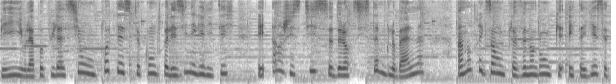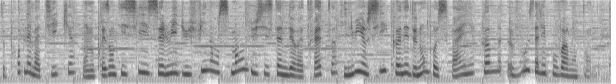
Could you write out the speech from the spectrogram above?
pays où la population proteste contre les inégalités et injustices de leur système global. Un autre exemple venant donc étayer cette problématique, on nous présente ici celui du financement du système de retraite, qui lui aussi connaît de nombreuses failles, comme vous allez pouvoir l'entendre.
